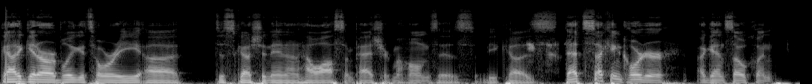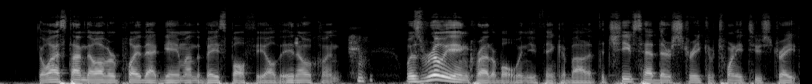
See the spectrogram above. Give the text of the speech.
Got to get our obligatory uh, discussion in on how awesome Patrick Mahomes is because that second quarter against Oakland – the last time they'll ever play that game on the baseball field in Oakland, was really incredible when you think about it. The Chiefs had their streak of 22 straight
